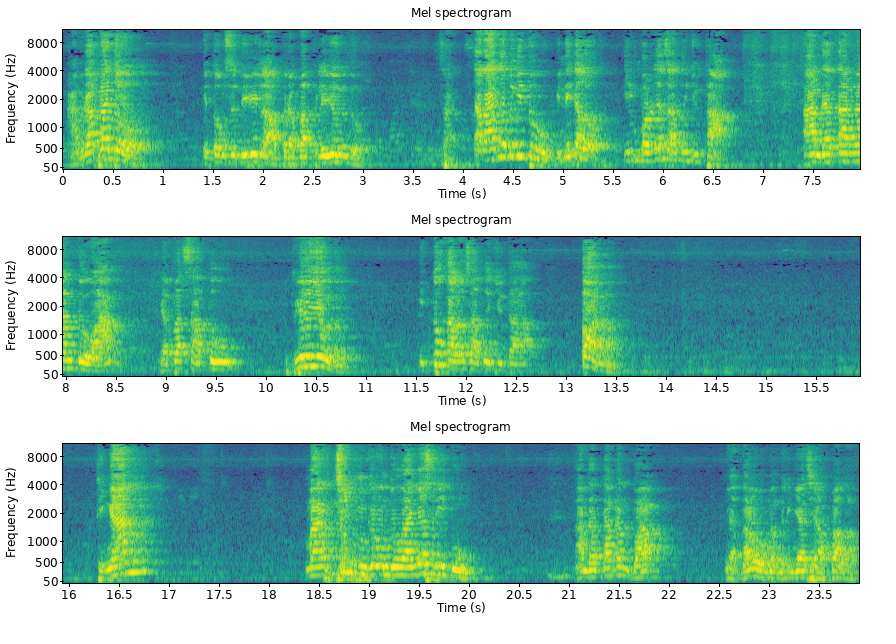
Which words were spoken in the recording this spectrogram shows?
Nah, berapa tuh? Hitung sendirilah berapa triliun tuh. Caranya begitu. Ini kalau impornya satu juta, tanda tangan doang dapat satu triliun. Itu kalau satu juta ton. Dengan margin keuntungannya seribu. Tanda tangan bab, nggak tahu menterinya siapa lah.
